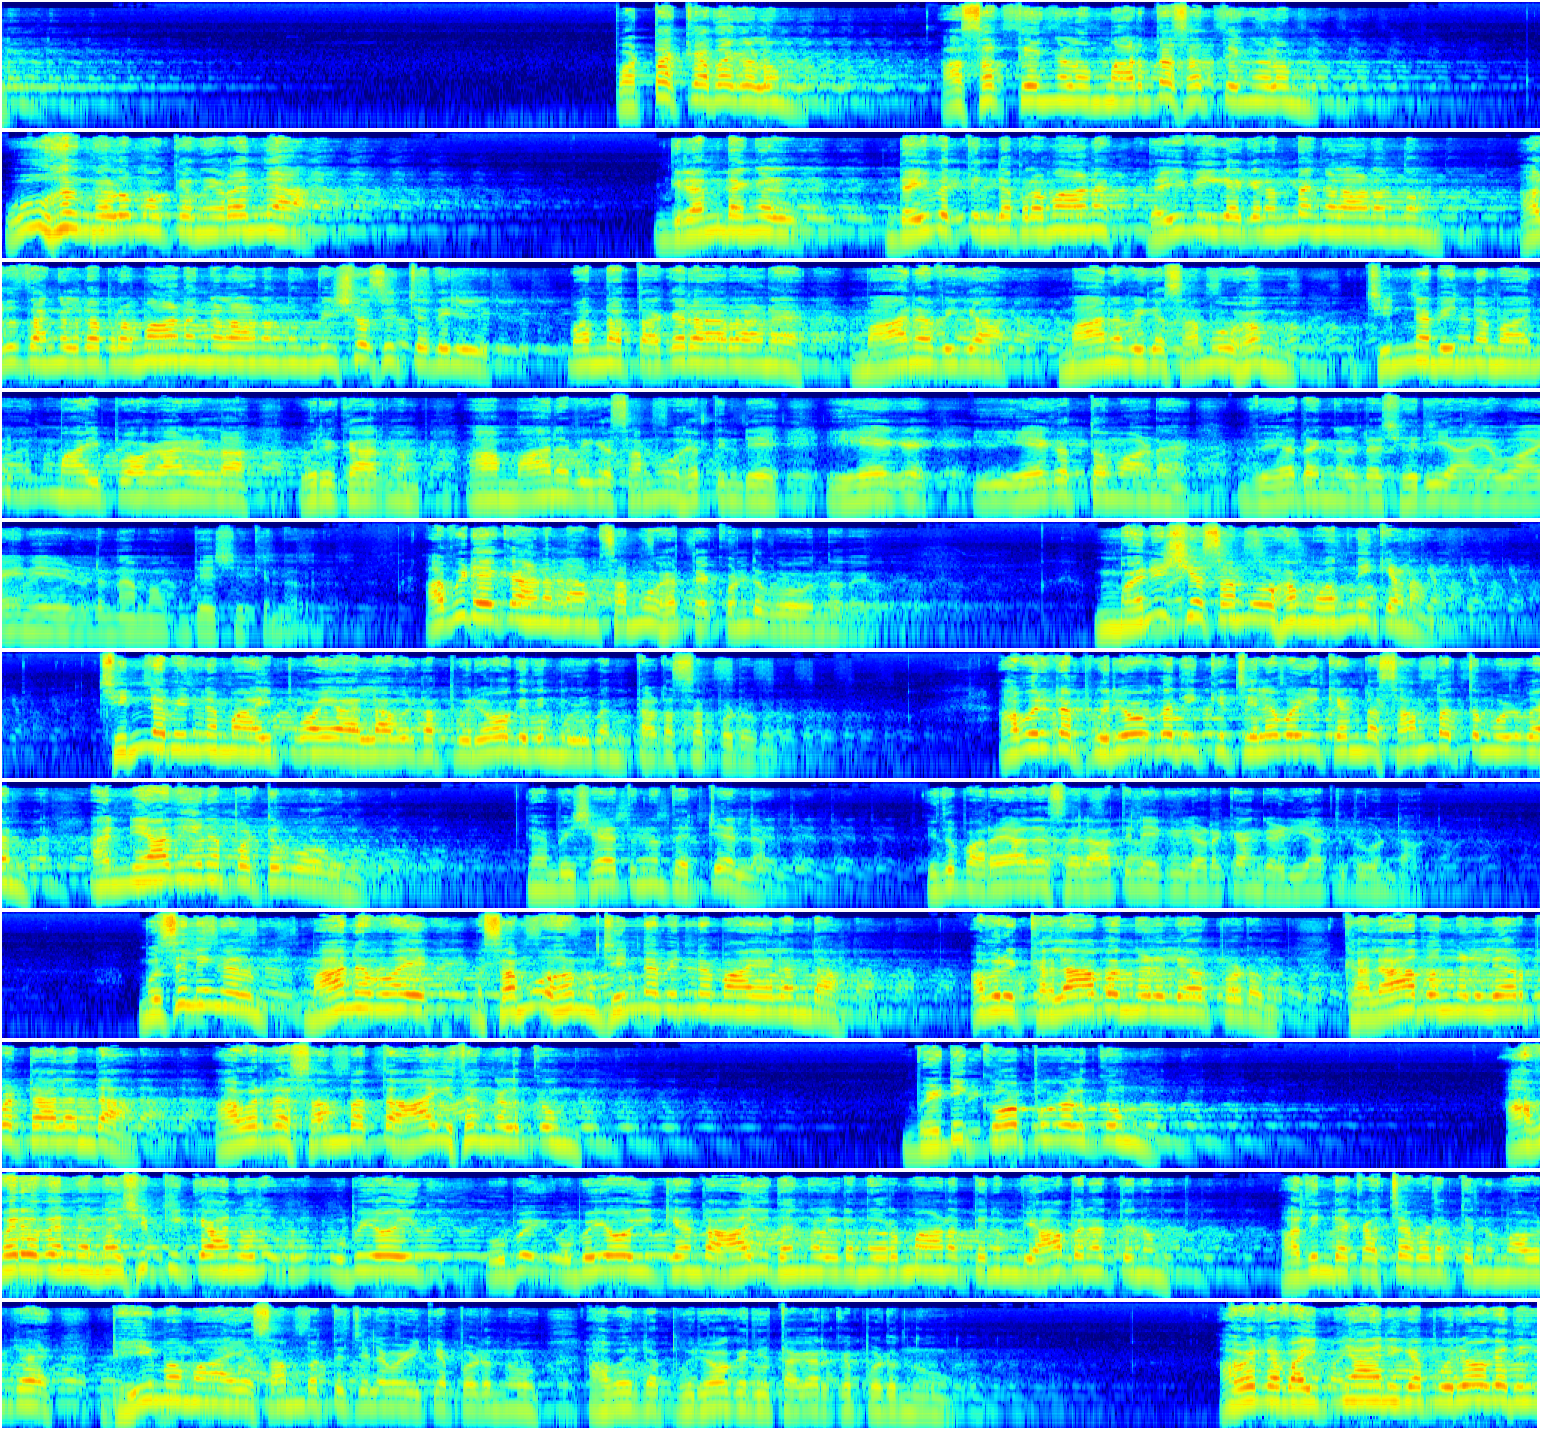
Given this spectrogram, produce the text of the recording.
പൊട്ടക്കഥകളും അസത്യങ്ങളും അർദ്ധസത്യങ്ങളും ഊഹങ്ങളും ഒക്കെ നിറഞ്ഞ ഗ്രന്ഥങ്ങൾ ദൈവത്തിന്റെ പ്രമാണ ദൈവിക ഗ്രന്ഥങ്ങളാണെന്നും അത് തങ്ങളുടെ പ്രമാണങ്ങളാണെന്നും വിശ്വസിച്ചതിൽ വന്ന തകരാറാണ് മാനവിക മാനവിക സമൂഹം ചിന്ന ഭിന്നമായി പോകാനുള്ള ഒരു കാരണം. ആ മാനവിക സമൂഹത്തിന്റെ ഏക ഈ ഏകത്വമാണ് വേദങ്ങളുടെ ശരിയായ വായനയിലൂടെ നാം ഉദ്ദേശിക്കുന്നത്. അവിടേക്കാണ് നാം സമൂഹത്തെ കൊണ്ടുപോകുന്നത്. മനുഷ്യ സമൂഹം ഒന്നിക്കണം. ചിന്ന ഭിന്നമായി പോയാൽ അവരുടെ പുരോഗതി മുഴുവൻ തടസ്സപ്പെടും. അവരുടെ പുരോഗതിക്ക് ചിലവഴിക്കേണ്ട സമ്പത്ത് മുഴുവൻ അന്യാധീനപ്പെട്ടു പോകും. ഞാൻ വിഷയത്തിൽ നിന്ന് തെറ്റല്ല. ഇത് പറയാതെ സലാത്തിലേക്ക് കിടക്കാൻ കഴിയാത്തത് കൊണ്ടാണ് മുസ്ലിങ്ങൾ മാനവമായ സമൂഹം ഭിന്ന ഭിന്നമായാലെന്താ അവർ കലാപങ്ങളിൽ ഏർപ്പെടും. കലാപങ്ങളിൽ ഏർപ്പെട്ടാൽ എന്താ അവരുടെ സമ്പത്ത് ആയുധങ്ങൾക്കും വെടിക്കോപ്പുകൾക്കും അവരെ തന്നെ നശിപ്പിക്കാൻ ഉപയോഗി ഉപയോഗിക്കേണ്ട ആയുധങ്ങളുടെ നിർമ്മാണത്തിനും വ്യാപനത്തിനും അതിന്റെ കച്ചവടത്തിനും അവരുടെ ഭീമമായ സമ്പത്ത് ചിലവഴിക്കപ്പെടുന്നു. അവരുടെ പുരോഗതി തകർക്കപ്പെടുന്നു. അവരുടെ വൈജ്ഞാനിക പുരോഗതി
